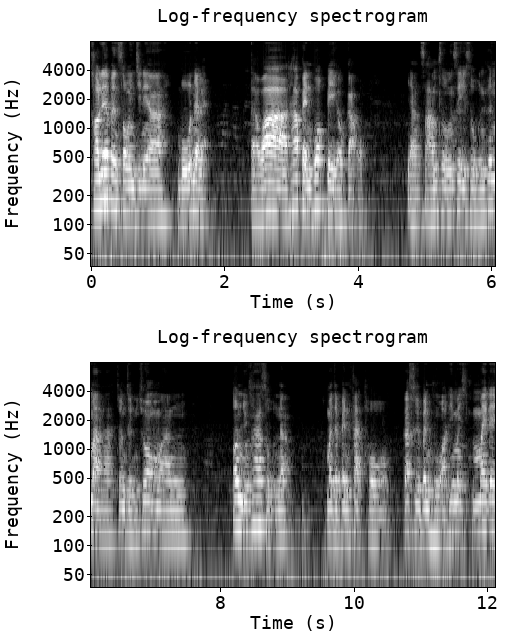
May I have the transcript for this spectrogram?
เขาเรียกเป็นทรงอินจิเนียร์บูทเนี่ยแหละ แต่ว่าถ้าเป็นพวกปีเก่าๆ อย่าง 30 40 ขึ้นมาจนถึงช่วงประมาณต้นยุค 50น่ะมันจะเป็นแฟตโทก็คือเป็นหัวที่ไม่ไม่ได้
